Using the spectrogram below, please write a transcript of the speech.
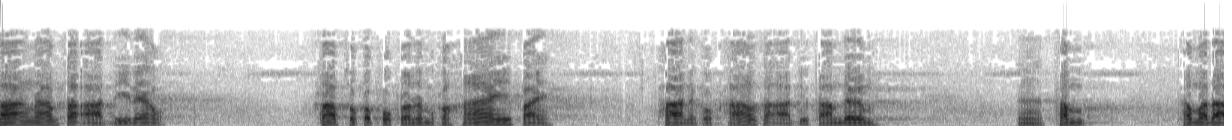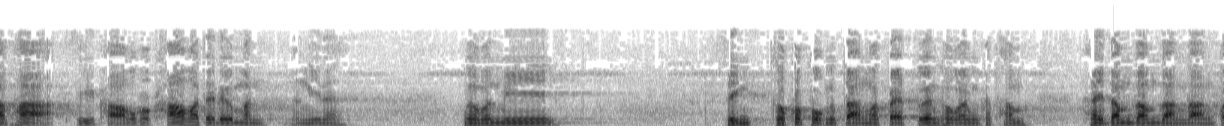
ล้างน้ำสะอาดดีแล้วคราบสกปรกเหล่านั้นมันก็หายไป ผ้านั้นก็ขาวสะอาดอยู่ตามเดิมทำธรรมดาผ้าสีขาวมันก็ขาวมาแต่เดิมมัน อย่างนี้นะ เมื่อมันมีสิ่งสกปรกต่างๆมาแปดเปื้อนเข้าไว้มันก็ทำให้ดำดำด่างด่างไป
